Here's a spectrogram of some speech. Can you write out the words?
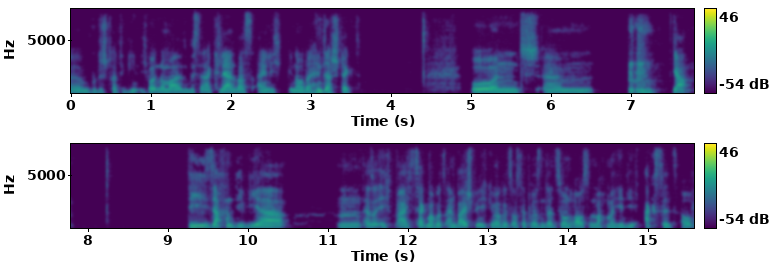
äh, gute Strategien. Ich wollte nur mal ein bisschen erklären, was eigentlich genau dahinter steckt. Und ähm, ja, die Sachen, die wir, mh, also ich, ich zeige mal kurz ein Beispiel. Ich gehe mal kurz aus der Präsentation raus und mache mal hier die Axels auf.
